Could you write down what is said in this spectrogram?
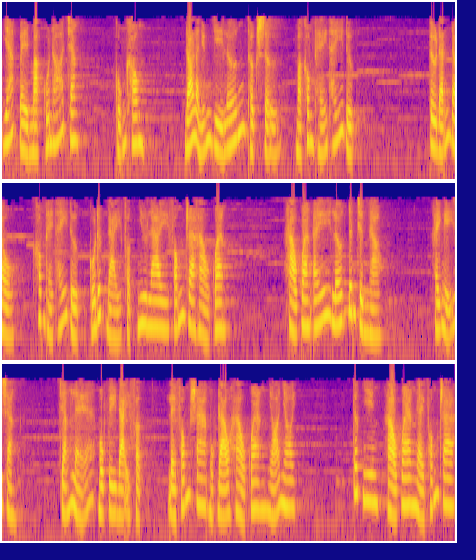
giáp bề mặt của nó chăng? Cũng không, đó là những gì lớn thật sự mà không thể thấy được. Từ đảnh đầu không thể thấy được của Đức Đại Phật Như Lai phóng ra hào quang. Hào quang ấy lớn đến chừng nào? Hãy nghĩ rằng, chẳng lẽ một vị Đại Phật lại phóng ra một đạo hào quang nhỏ nhoi? Tất nhiên hào quang Ngài phóng ra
